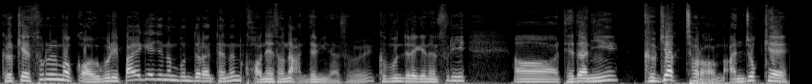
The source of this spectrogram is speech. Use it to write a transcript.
그렇게 술을 먹고 얼굴이 빨개지는 분들한테는 권해서는 안 됩니다 술. 그분들에게는 술이 어 대단히 극약처럼 안 좋게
